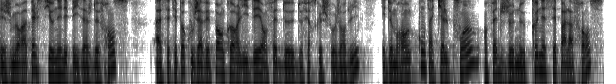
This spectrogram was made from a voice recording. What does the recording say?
je me rappelle sillonner les paysages de France à cette époque où j'avais pas encore l'idée en fait de, de faire ce que je fais aujourd'hui et de me rendre compte à quel point en fait je ne connaissais pas la France,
